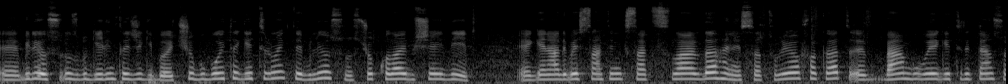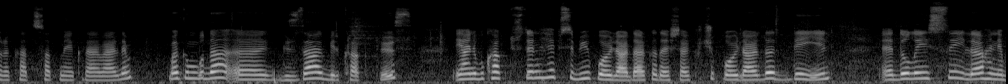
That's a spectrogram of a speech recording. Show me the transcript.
E, biliyorsunuz bu gelin tacı gibi açıyor. Bu boyuta getirmek de biliyorsunuz çok kolay bir şey değil. E, genelde 5 santimlik saksılarda hani satılıyor fakat e, ben bu boya getirdikten sonra kat satmaya karar verdim. Bakın bu da e, güzel bir kaktüs. Yani bu kaktüslerin hepsi büyük boylarda arkadaşlar. Küçük boylarda değil. E, dolayısıyla hani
